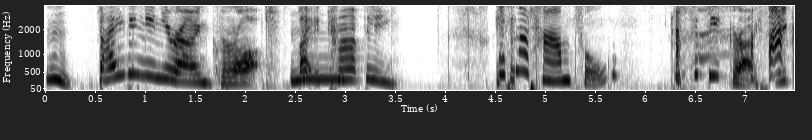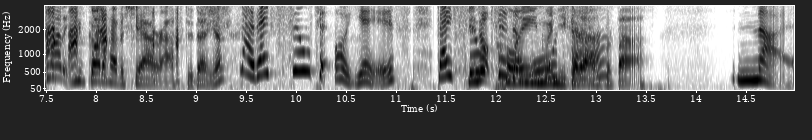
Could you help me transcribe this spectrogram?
yeah. Bathing in your own grot. Like, Mm. it can't be. It's not harmful. It's a bit gross. You can't. You've got to have a shower after, don't you? No, they filter. Oh yes, they filter You're not the clean when you get out of a bath. No,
